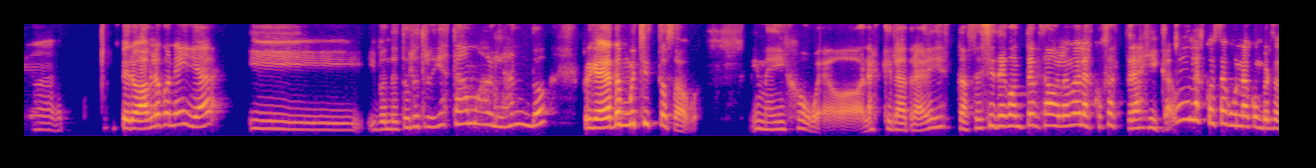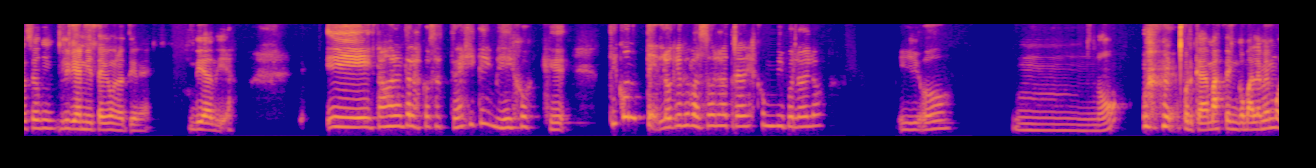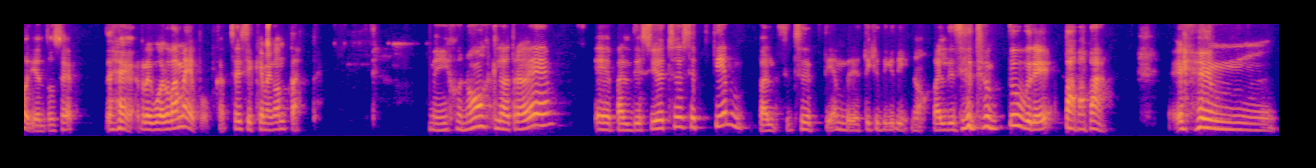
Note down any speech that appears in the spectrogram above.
pero hablo con ella y, y donde tú el otro día estábamos hablando, porque la gata es muy chistosa, y me dijo, weón, es que la otra vez, no sé si te conté, estábamos hablando de las cosas trágicas, las cosas con una conversación livianita que uno tiene día a día. Y estábamos hablando de las cosas trágicas y me dijo que, ¿te conté lo que me pasó la otra vez con mi pololo? Y yo, mm, no, porque además tengo mala memoria, entonces recuérdame, pues. Si es que me contaste me dijo, no, es que la otra vez, eh, para el 18 de septiembre, para el 18 de septiembre, no, para el 18 de octubre, pa, pa, pa, em,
